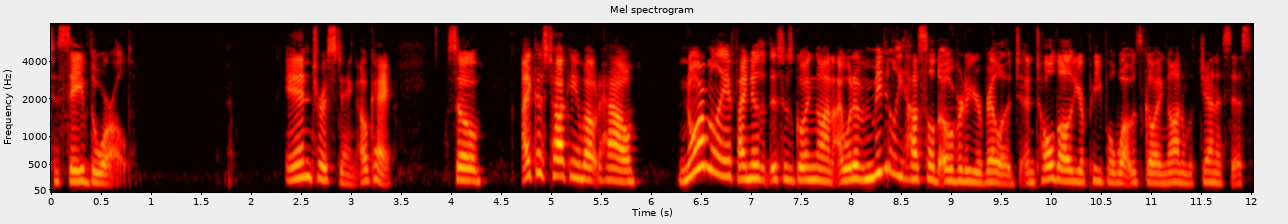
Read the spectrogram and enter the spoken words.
to save the world. Interesting. Okay. So Aika's talking about how normally, if I knew that this was going on, I would have immediately hustled over to your village and told all your people what was going on with Genesis.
